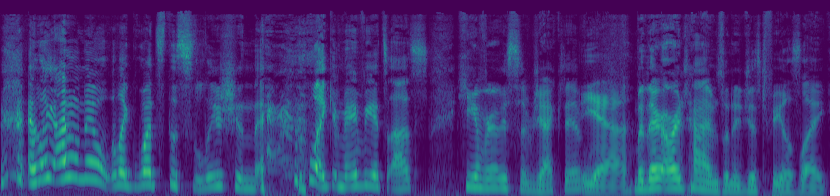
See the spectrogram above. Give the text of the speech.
And like I don't know, like what's the solution there? like maybe it's us. Humor is subjective. Yeah. But there are times when it just feels like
